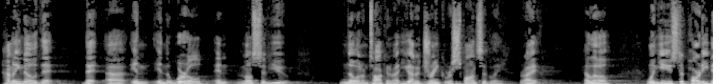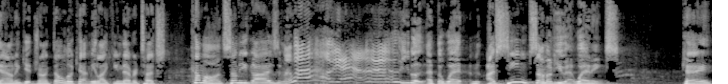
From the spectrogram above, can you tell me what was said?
How many know that that uh, in in the world, and most of you know what I'm talking about. You got to drink responsibly, right? Hello. When you used to party down and get drunk, don't look at me like you never touched. Come on, some of you guys. Well, yeah, you look at the wed. I've seen some of you at weddings. Okay,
